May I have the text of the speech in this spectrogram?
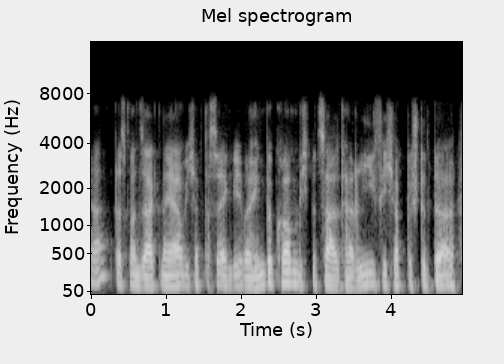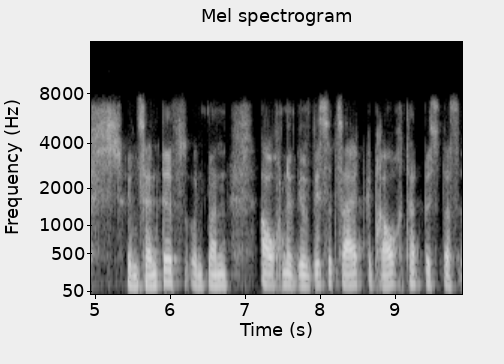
Ja, dass man sagt, naja, ich habe das irgendwie immer hinbekommen, ich bezahle Tarif, ich habe bestimmte Incentives und man auch eine gewisse Zeit gebraucht hat, bis, das,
